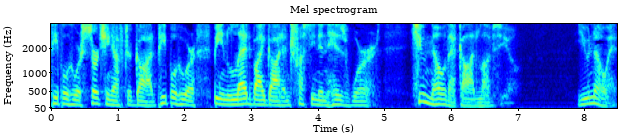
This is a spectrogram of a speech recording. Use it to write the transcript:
people who are searching after God, people who are being led by God and trusting in His Word, you know that God loves you. You know it.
